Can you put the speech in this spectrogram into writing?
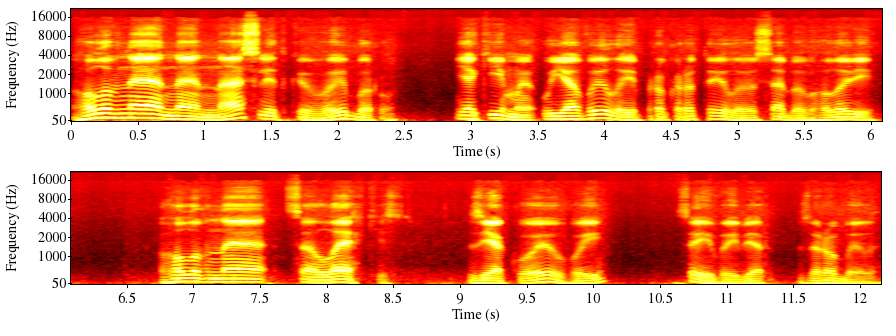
Головне не наслідки вибору, які ми уявили і прокрутили у себе в голові. Головне це легкість, з якою ви цей вибір зробили.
